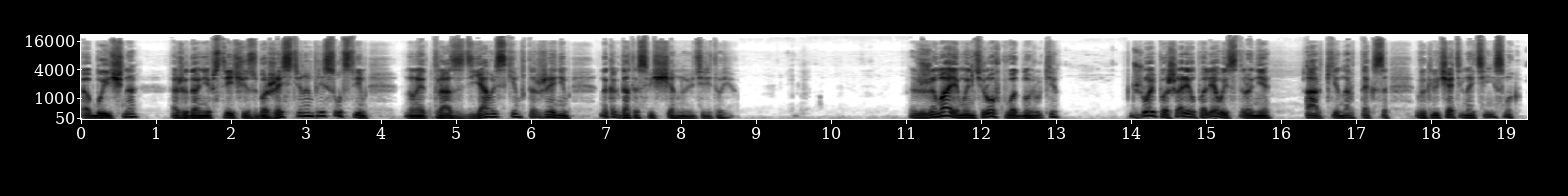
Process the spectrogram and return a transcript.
Обычно ожидание встречи с божественным присутствием, но на этот раз с дьявольским вторжением на когда-то священную территорию. Сжимая монтировку в одной руке, Джой пошарил по левой стороне арки нартекса, выключатель найти не смог.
